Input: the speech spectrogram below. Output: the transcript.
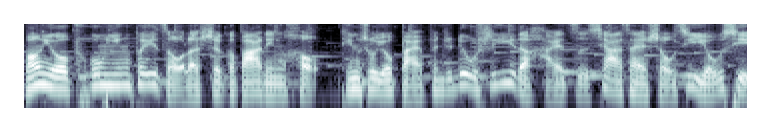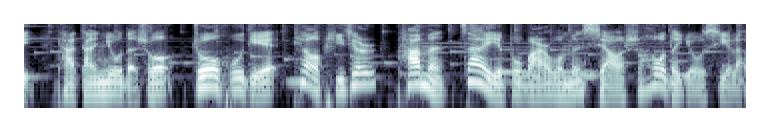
网友蒲公英飞走了，是个八零后，听说有百分之六十一的孩子下载手机游戏，他担忧地说：“捉蝴蝶、跳皮筋儿，他们再也不玩我们小时候的游戏了。”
